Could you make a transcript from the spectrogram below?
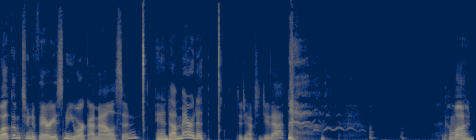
Welcome to Nefarious New York. I'm Allison. And I'm Meredith. Did you have to do that? Come on.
